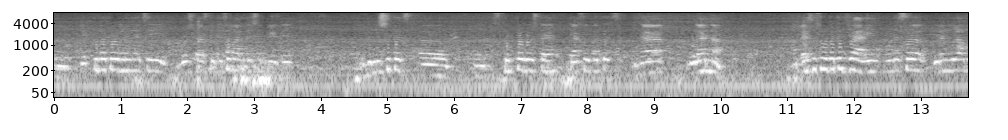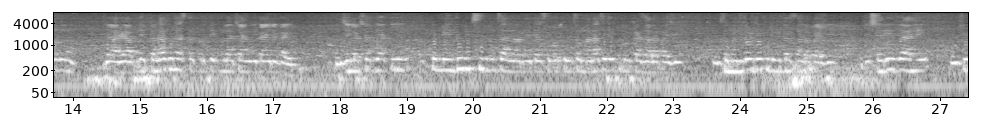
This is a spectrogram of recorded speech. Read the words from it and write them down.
व्यक्तिमत्व घडवण्याची गोष्ट असते त्याचं मार्गदर्शन मिळते. म्हणजे निश्चितच स्तुत्य गोष्ट आहे. त्यासोबतच ह्या मुलांना अभ्यासासोबतच जे आहे थोडस विरंगुळा म्हणून जे आहे आपले कलागुण असतात प्रत्येक मुलाच्या अंगी काही ना काही. म्हणजे लक्षात घ्या की फक्त मेंदू विकसित होऊन चालणार नाही त्यासोबत तुमचं मनाचा देखील विकास झाला पाहिजे. तुमचं मनगट देखील विकास झाला पाहिजे. म्हणजे शरीर जे आहे तुमची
